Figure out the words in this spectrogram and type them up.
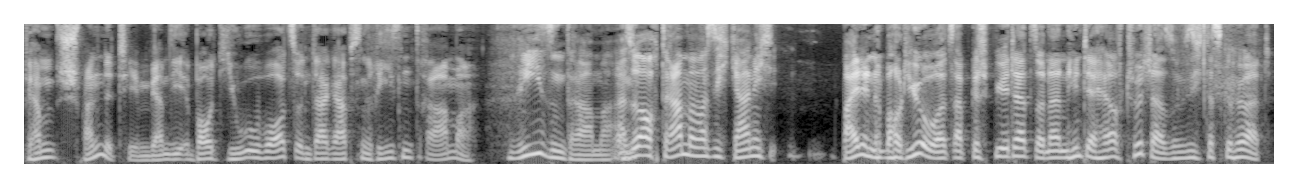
wir haben spannende Themen. Wir haben die About You Awards und da gab es ein Riesendrama. Riesendrama. Also auch Drama, was sich gar nicht bei den About You Awards abgespielt hat, sondern hinterher auf Twitter, so wie sich das gehört.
